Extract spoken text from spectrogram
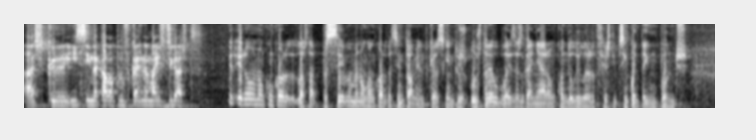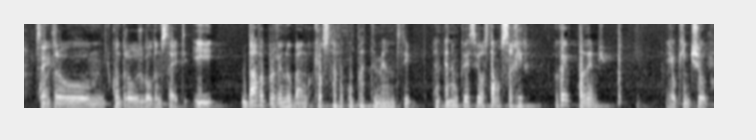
acho que isso ainda acaba a provocar ainda mais desgaste. Eu, eu não, não, concordo, lá está, percebo, mas não concordo assim totalmente, porque é o seguinte: os, os Trailblazers ganharam quando o Lillard fez tipo 51 pontos contra, o, contra os Golden State e dava para ver no banco que eles estavam completamente tipo, a, a não querer ser, eles estavam-se a rir. Ok, perdemos. É o quinto jogo,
